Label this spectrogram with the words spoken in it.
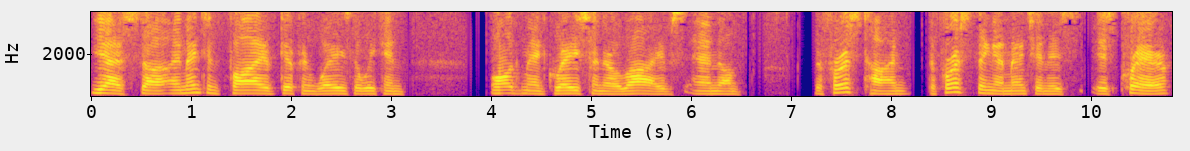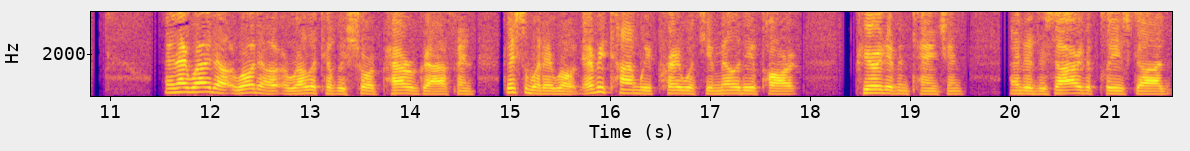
Yes, uh, I mentioned five different ways that we can augment grace in our lives, and um, the first time, the first thing I mentioned is is prayer, and I wrote a, wrote a, a relatively short paragraph, and this is what I wrote: Every time we pray with humility of heart, purity of intention, and a desire to please God,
